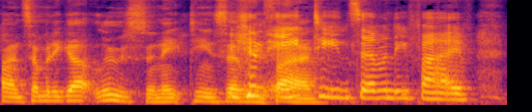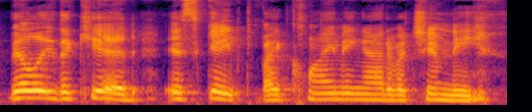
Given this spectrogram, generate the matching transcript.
And somebody got loose in 1875. In 1875. 1875, Billy the Kid escaped by climbing out of a chimney.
